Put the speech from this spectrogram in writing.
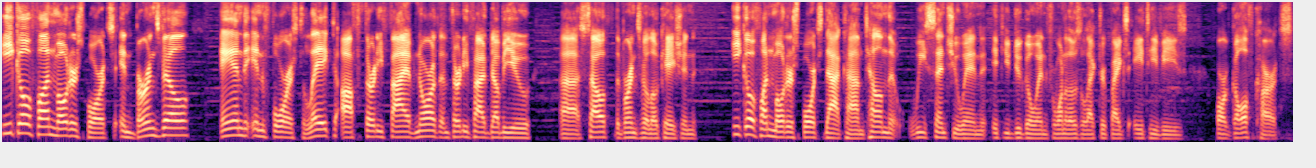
EcoFun Motorsports in Burnsville and in Forest Lake off 35 North and 35W uh, South, the Burnsville location. EcoFunMotorsports.com. Tell them that we sent you in if you do go in for one of those electric bikes, ATVs, or golf carts.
